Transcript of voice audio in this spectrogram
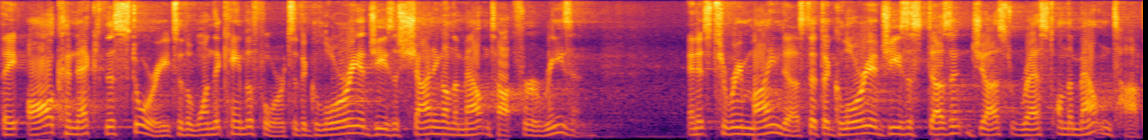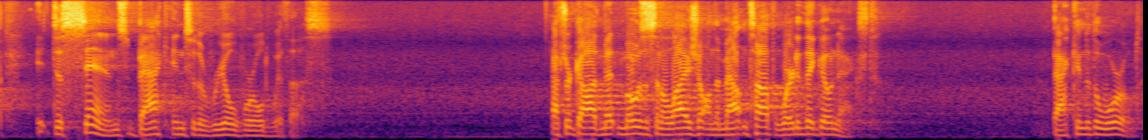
they all connect this story to the one that came before, to the glory of Jesus shining on the mountaintop for a reason. And it's to remind us that the glory of Jesus doesn't just rest on the mountaintop, it descends back into the real world with us. After God met Moses and Elijah on the mountaintop, where did they go next? Back into the world,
